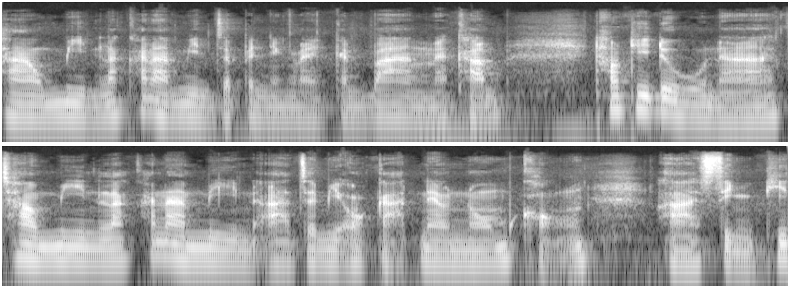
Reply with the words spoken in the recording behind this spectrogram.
ชาวมีนลัคนามีนจะเป็นอย่างไรกันบ้างนะครับ เท่าที่ดูนะ ชาวมีนลัคนามีนอาจจะมีโอกาสแนวโน้มของอสิ่งที่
